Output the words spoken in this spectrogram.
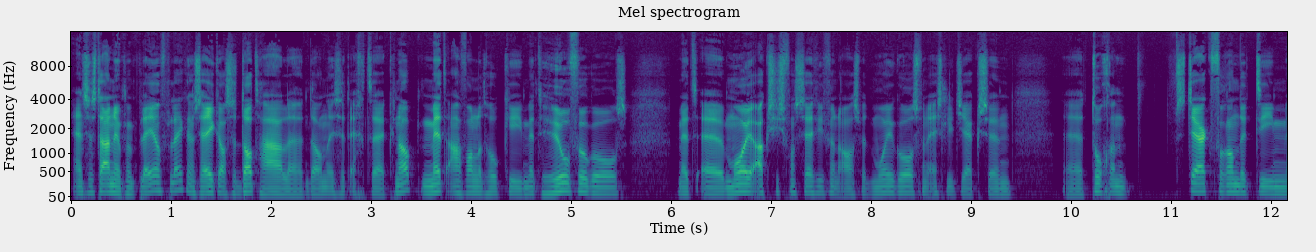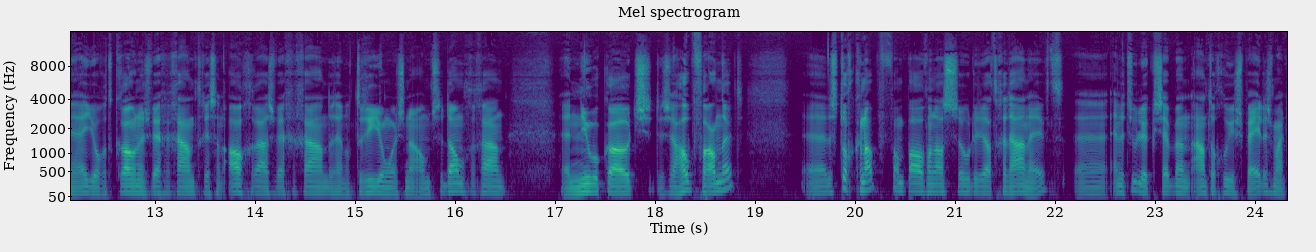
En ze staan nu op een playoff plek. En zeker als ze dat halen, dan is het echt knap. Met aanvallend hockey, met heel veel goals. Met mooie acties van Sevi van As, met mooie goals van Ashley Jackson. Toch een sterk veranderd team. Hè. Jorrit Kroon is weggegaan, Tristan Algera is weggegaan. Er zijn nog drie jongens naar Amsterdam gegaan. Een nieuwe coach, dus een hoop veranderd. Dus toch knap van Paul van As hoe hij dat gedaan heeft. Uh, en natuurlijk, ze hebben een aantal goede spelers. Maar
